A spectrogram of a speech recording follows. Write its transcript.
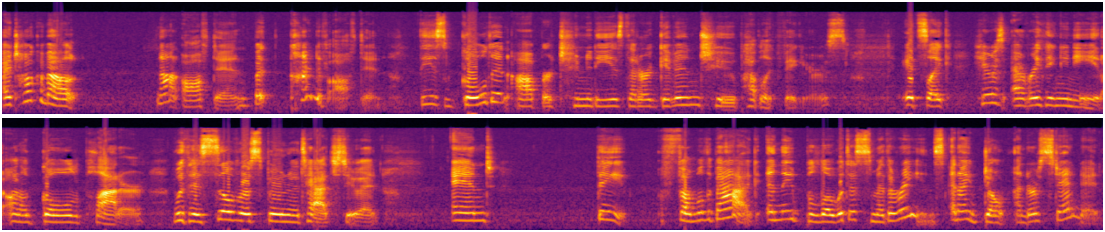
I talk about not often, but kind of often, these golden opportunities that are given to public figures. It's like, here's everything you need on a gold platter with a silver spoon attached to it. And they fumble the bag and they blow it to smithereens. And I don't understand it.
